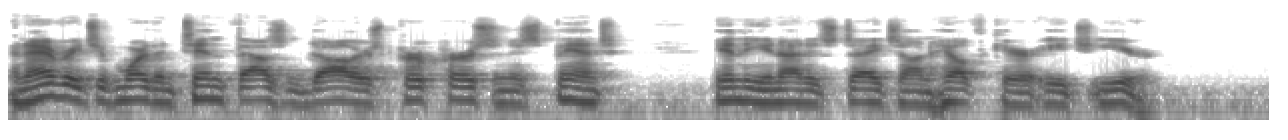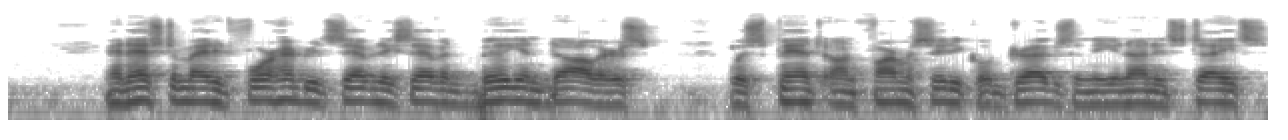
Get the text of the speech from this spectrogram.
An average of more than $10,000 per person is spent in the United States on health care each year. An estimated $477 billion was spent on pharmaceutical drugs in the United States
